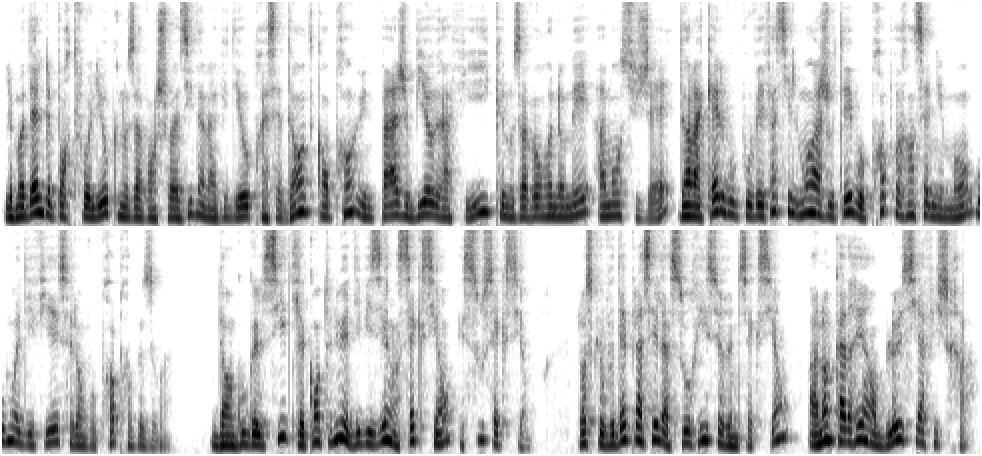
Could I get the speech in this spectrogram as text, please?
Le modèle de portfolio que nous avons choisi dans la vidéo précédente comprend une page biographie que nous avons renommée à mon sujet, dans laquelle vous pouvez facilement ajouter vos propres renseignements ou modifier selon vos propres besoins. Dans Google Sheets, le contenu est divisé en sections et sous-sections. Lorsque vous déplacez la souris sur une section, un encadré en bleu s'y affichera.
